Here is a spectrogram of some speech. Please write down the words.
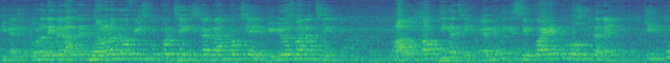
ঠিক আছে ওরা দেখবে রাত্রে ঘুমানোর আগেও ফেসবুক করছে ইনস্টাগ্রাম করছে ভিডিওস বানাচ্ছে। ভালো, সব ঠিক আছে এভরিথিং ইজ রিকোয়ার্ড কোনো অসুবিধা নাই। কিন্তু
